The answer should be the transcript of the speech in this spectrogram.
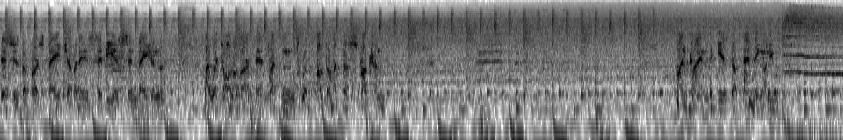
this is the first stage of an insidious invasion by which all of Earth is threatened with ultimate destruction. Mankind is depending on you.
